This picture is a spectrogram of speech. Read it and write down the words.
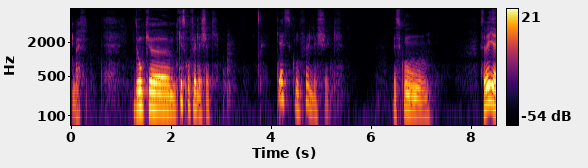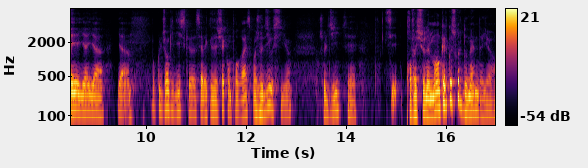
Bref. Donc, euh, qu'est-ce qu'on fait de l'échec? Qu'est-ce qu'on fait de l'échec? Est-ce qu'on... Vous savez, il y a, beaucoup de gens qui disent que c'est avec les échecs qu'on progresse. Moi, je le dis aussi. Hein. Je le dis. C'est, professionnellement, quel que soit le domaine d'ailleurs.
